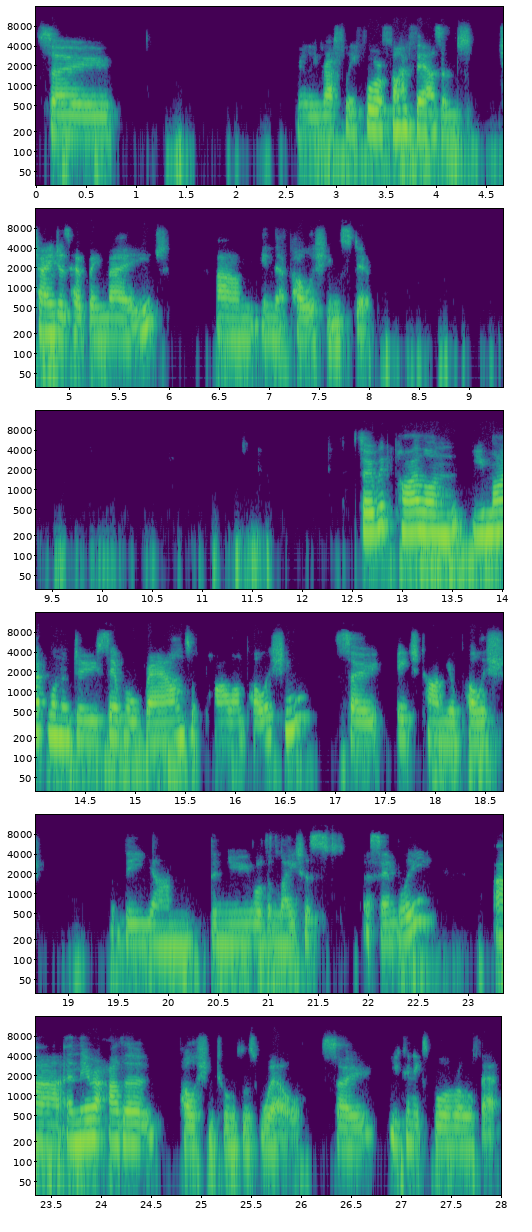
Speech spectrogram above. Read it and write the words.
So really roughly four or 5,000 changes have been made um, in that polishing step. So with Pilon, you might want to do several rounds of Pilon polishing. So each time you'll polish the, um, the new or the latest assembly. Uh, and there are other polishing tools as well. So you can explore all of that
